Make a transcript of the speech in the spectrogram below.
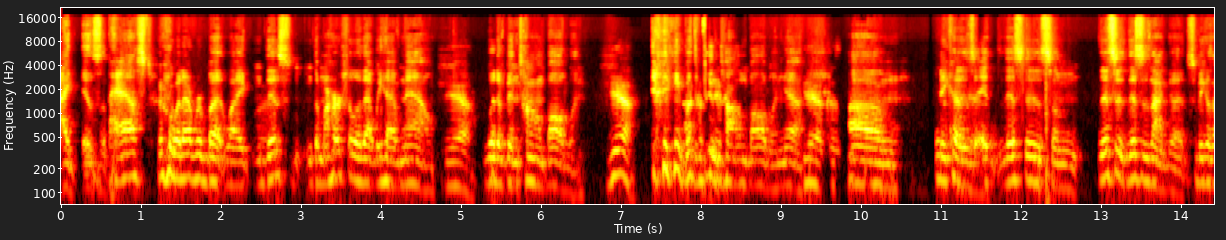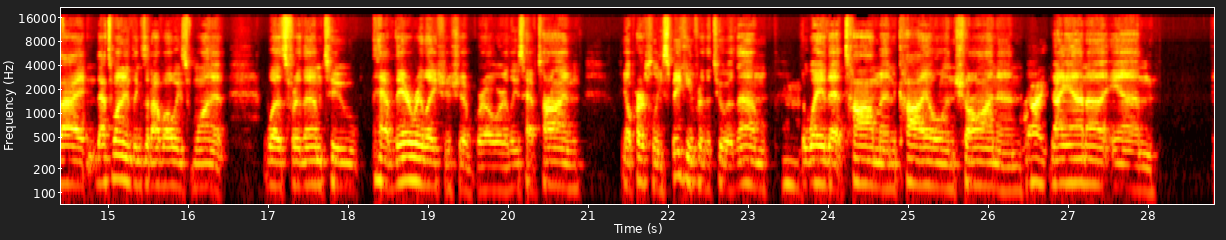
I it's the past or whatever, but like this, the Mahershala that we have now Yeah. would have been Tom Baldwin. Yeah. he would have been Tom Baldwin, yeah Yeah. um because it, this is some this is this is not good so because i that's one of the things that i've always wanted was for them to have their relationship grow or at least have time you know personally speaking for the two of them Mm. the way that tom and kyle and sean and Right. diana and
